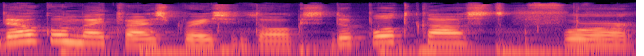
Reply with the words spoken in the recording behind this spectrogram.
Welkom bij Twispiration Talks, de podcast voor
